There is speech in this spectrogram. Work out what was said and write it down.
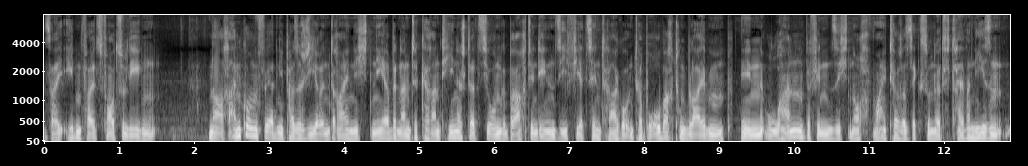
sei ebenfalls vorzulegen. Nach Ankunft werden die Passagiere in drei nicht näher benannte Quarantänestationen gebracht, in denen sie 14 Tage unter Beobachtung bleiben. In Wuhan befinden sich noch weitere 600 Taiwanesen.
